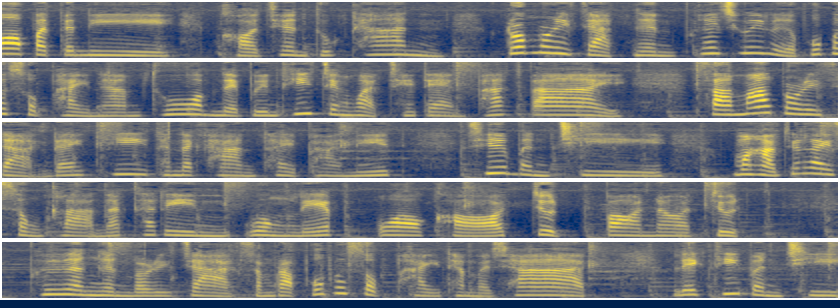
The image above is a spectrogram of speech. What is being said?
อปัตตานี ขอเชิญทุกท่าน ร่วมบริจาคเงินเพื่อช่วยเหลือผู้ประสบภัยน้ำท่วมในพื้นที่จังหวัดชายแดนภาคใต้ สามารถบริจาคได้ที่ธนาคารไทยพาณิชย์ ชื่อบัญชี มหาวิทยาลัยสงขลานครินทร์วงเล็บวคจุดปอนอจุด เพื่อเงินบริจาคสำหรับผู้ประสบภัยธรรมชาติ เลขที่บัญชี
